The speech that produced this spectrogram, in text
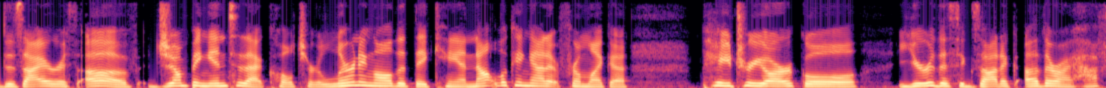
desirous of jumping into that culture, learning all that they can, not looking at it from like a patriarchal, you're this exotic other I have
